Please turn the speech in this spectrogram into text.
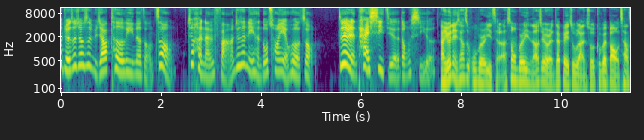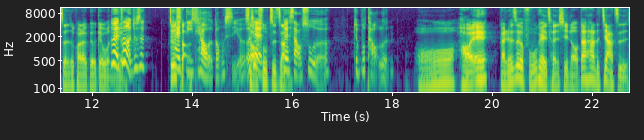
我觉得这就是比较特例那种，这种就很难仿啊，就是你很多创业也会有这种，就有点太细节的东西了。啊，有点像是 Uber Eats 啦，送 Uber Eats，然后就有人在备注栏说，可不可以帮我唱生日快乐歌给我对，这种就是太低调的东西了，而少且数智障对。少数的就不讨论。哦，好诶、感觉这个服务可以成型喽，但它的价值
